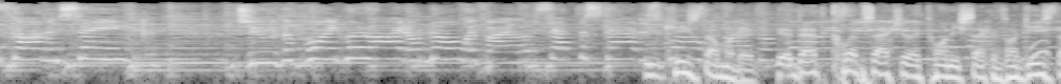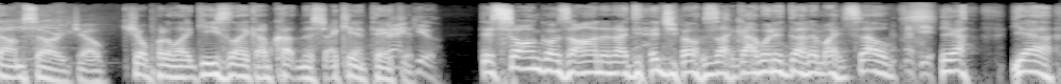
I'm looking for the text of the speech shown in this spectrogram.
has gone insane to the point where I don't know if I'll upset the status quo. He's done with it. Yeah, that clip's actually like 20 seconds long. He's done. I'm sorry, Joe. Joe put it like, he's like, I'm cutting this. I can't take Thank it. you. This song goes on, and I did. Joe's like, I would have done it myself. yeah, yeah,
